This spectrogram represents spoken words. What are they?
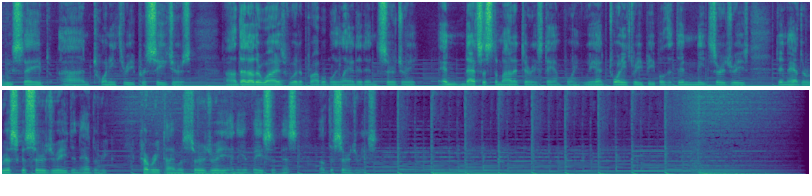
We saved on 23 procedures uh, that otherwise would have probably landed in surgery. And that's just the monetary standpoint. We had 23 people that didn't need surgeries, didn't have the risk of surgery, didn't have the recovery time of surgery, and the invasiveness of the surgeries.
